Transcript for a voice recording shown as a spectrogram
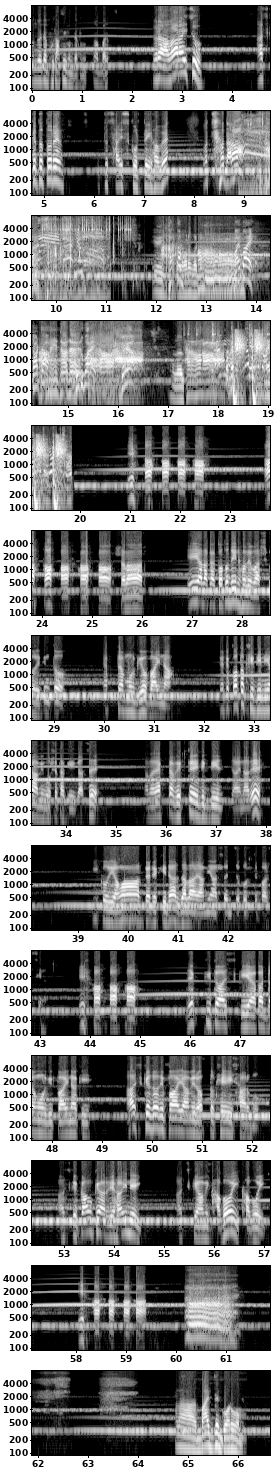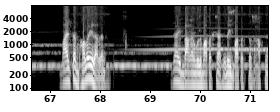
বন্ধু এটা ভূত কোন দেখুন? আবার আইছু? আজকে তো তোরে একটু সাইজ করতেই হবে। আচ্ছা দাঁড়া। Bye bye tata. Good bye. গয়া সারার। এই এলাকা কতদিন হলে বাস করি কিন্তু? একটা মুরগিও পাই না। পেটে কত খিদি নিয়ে আমি বসে থাকি গাছে? শালার একটা ব্যক্তি এই দিক দিয়ে যায় না রে। কি করি? আমার পেটে খিদার জ্বালায় আমি আর সহ্য করতে পারছি না। হা হা হা। দেখি তো আজ কি এক আড্ডা মুরগি পাই নাকি? আজকে যদি পাই আমি রক্ত খেয়েই ছাড়বো। আজকে কাউকে আর রেহাই নেই। আজকে আমি খাবই খাবই। হা হা হা হা। বাইর যে গরম, বাইরটা ভালোই লাগে না। যাই, বাগান বলে এই আপনি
